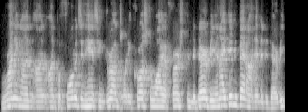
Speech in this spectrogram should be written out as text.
running on, on, on performance enhancing drugs when he crossed the wire first in the Derby, and I didn't bet on him in the Derby.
